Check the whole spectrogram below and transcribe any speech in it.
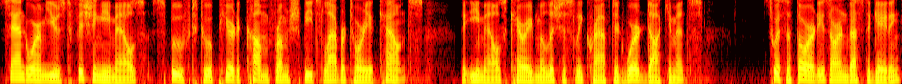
Sandworm used phishing emails, spoofed to appear to come from Spiez laboratory accounts. The emails carried maliciously crafted Word documents. Swiss authorities are investigating.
